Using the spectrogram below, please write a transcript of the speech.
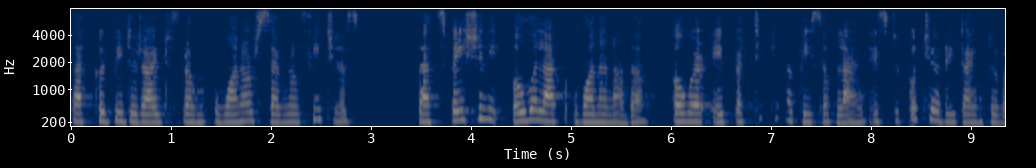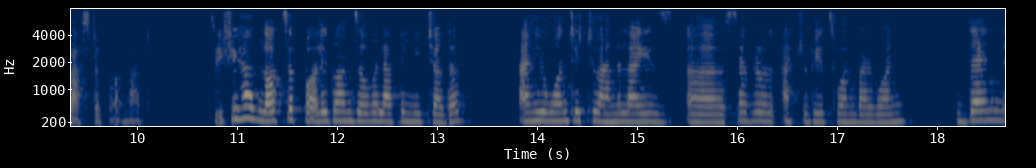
that could be derived from one or several features that spatially overlap one another over a particular piece of land is to put your data into raster format. So if you have lots of polygons overlapping each other and you wanted to analyze uh, several attributes one by one, then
